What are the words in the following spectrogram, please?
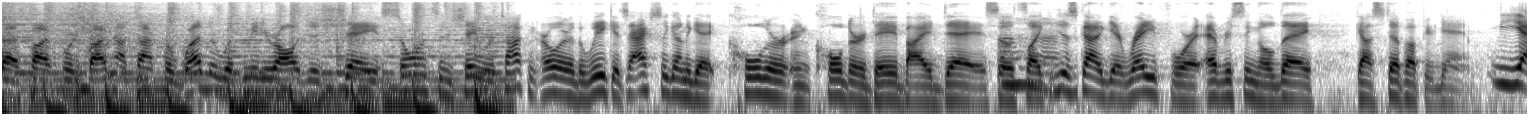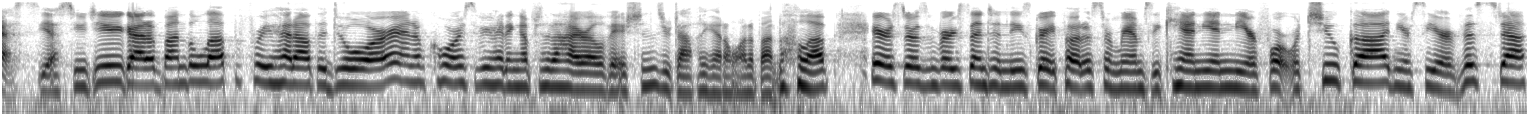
past 545. Now time for weather with meteorologist Shea Sorensen. Shea, we were talking earlier the week. It's actually going to get colder and colder day by day. So uh -huh. it's like you uh-huh. just got to get ready for it every single day got to step up your game. Yes, yes, you do. You got to bundle up before you head out the door. And of course, if you're heading up to the higher elevations, you're definitely going to want to bundle up. Harris Rosenberg sent in these great photos from Ramsey Canyon near Fort Huachuca, near Sierra Vista.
